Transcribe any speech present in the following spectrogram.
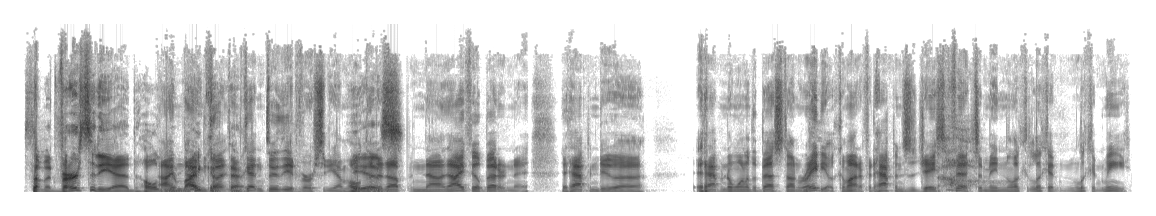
Some adversity, Ed, holding your I'm, mic I'm, up getting, there. I'm getting through the adversity. I'm holding it up, and now, now I feel better. And it, it happened to uh, it happened to one of the best on radio. Come on, if it happens to Jason Fitz, I mean, look look at look at me.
